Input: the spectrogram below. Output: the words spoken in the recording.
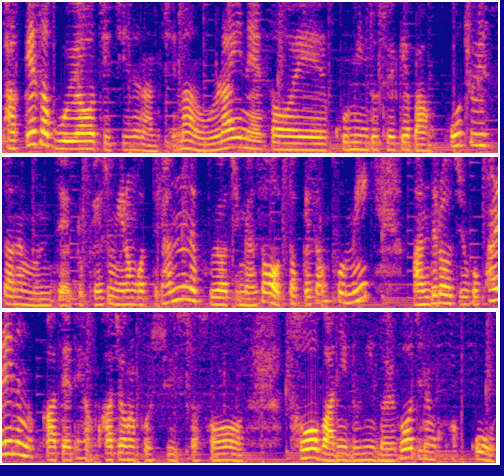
밖에서 보여지지는 않지만 온라인에서의 고민도 되게 많고 초이스하는 문제 그리고 배송 이런 것들이 한눈에 보여지면서 어떻게 상품이 만들어지고 팔리는 것까지에 대한 과정을 볼 수 있어서 더 많이 눈이 넓어지는 것 같고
